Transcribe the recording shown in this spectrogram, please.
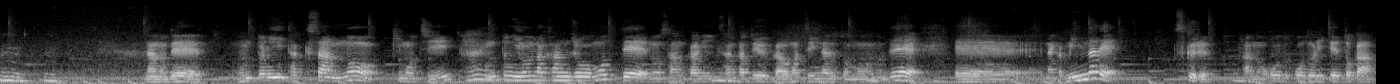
うんうん。なので本当にたくさんの気持ち、はい。本当にいろんな感情を持っての参加に、うん。参加というかお祭りになると思うので、えーなんかみんなで作る、うん。あのお踊り手とか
